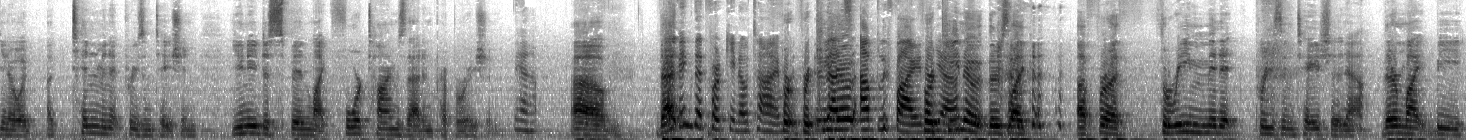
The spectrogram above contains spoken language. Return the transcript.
you know a, a 10 minute presentation, you need to spend like four times that in preparation. Yeah. Um, I think that for keynote time, For- for that's keynote- amplified. for yeah. keynote, there's like a, for a three minute presentation, Yeah. there might be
